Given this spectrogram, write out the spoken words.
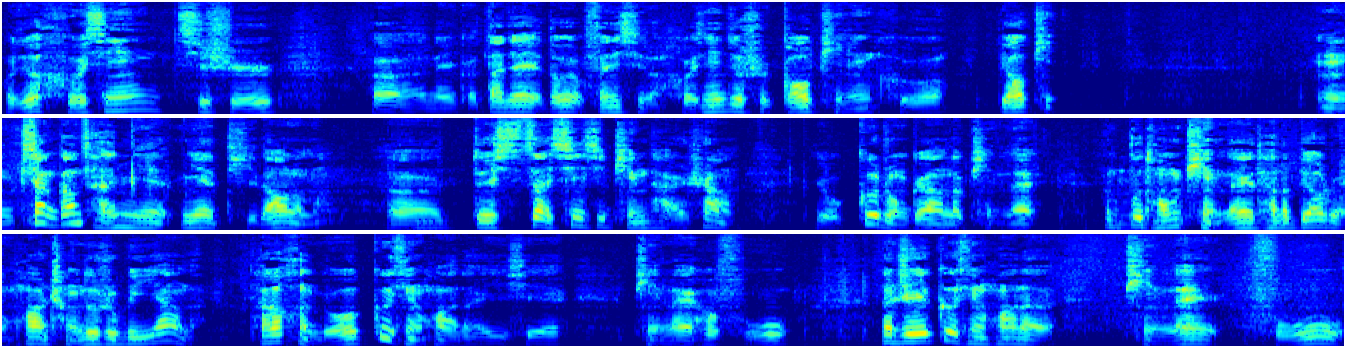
我觉得核心其实呃那个大家也都有分析了，核心就是高频和标品。嗯，像刚才你也你也提到了嘛，呃，对，在信息平台上有各种各样的品类，那不同品类它的标准化程度是不一样的，它有很多个性化的一些品类和服务。那这些个性化的品类服务，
